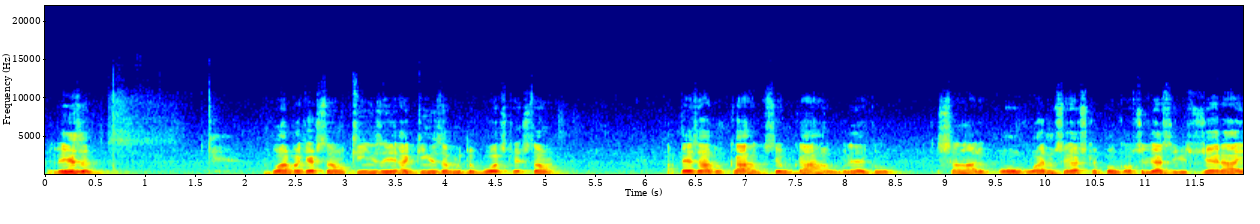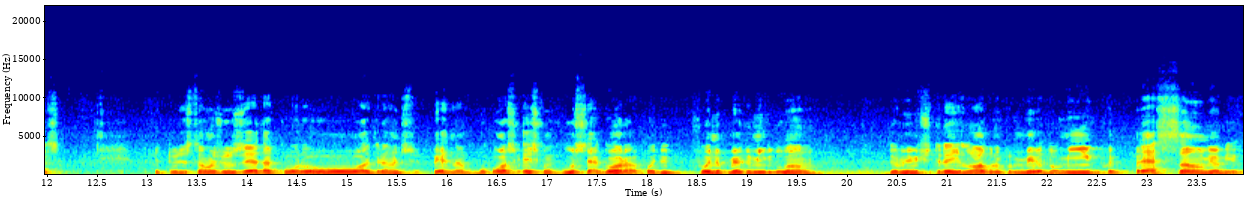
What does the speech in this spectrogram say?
Beleza? Bora para a questão 15 aí. A 15 é muito boa essa questão. Apesar do cargo ser um cargo, né, o salário pouco, eu não sei, acho que é pouco, auxiliar de serviços gerais. Prefeitura de São José da Coroa Grande, Pernambuco. Ó, esse concurso é agora, foi, do, foi no primeiro domingo do ano, 2023, logo no primeiro domingo, foi pressão, meu amigo.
